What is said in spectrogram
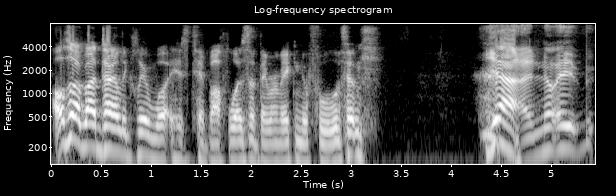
Also, I'm not entirely clear what his tip off was that they were making a fool of him. Yeah, no, it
